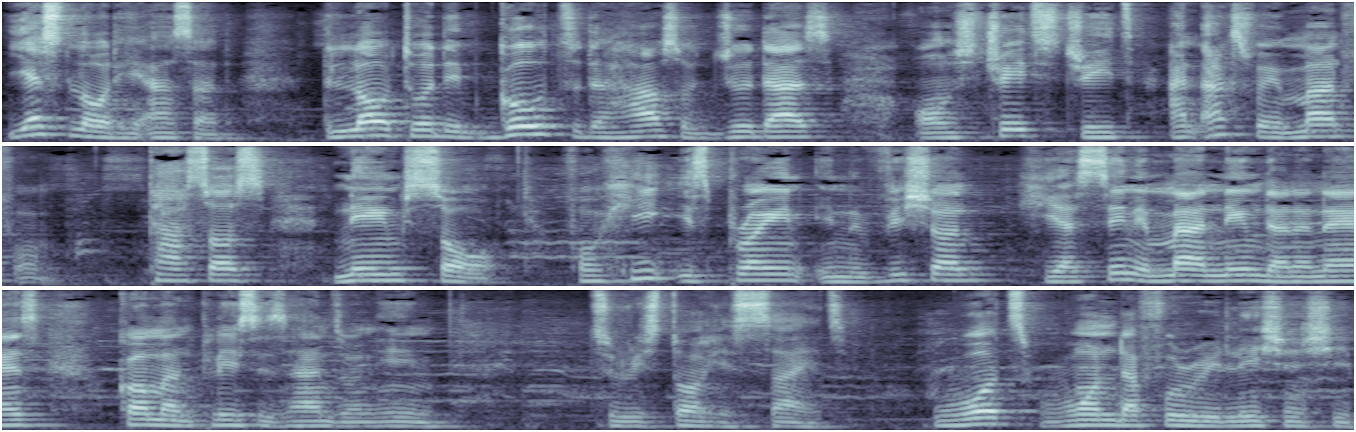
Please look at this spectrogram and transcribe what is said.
yes, Lord, he answered. The Lord told him, Go to the house of Judas on Straight Street and ask for a man from Tarsus named Saul. For he is praying in a vision. He has seen a man named Ananias come and place his hands on him to restore his sight. What wonderful relationship.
